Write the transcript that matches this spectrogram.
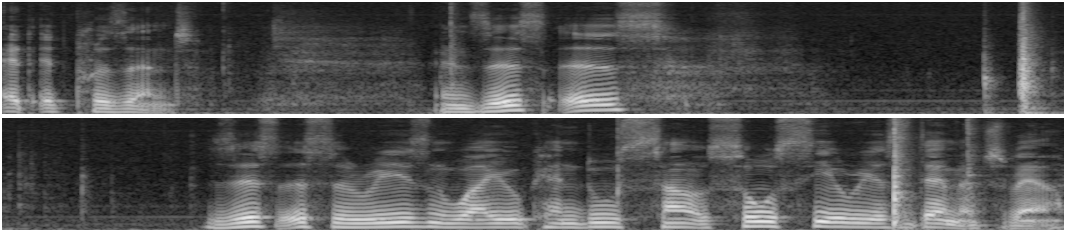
at it present. And this is this is the reason why you can do so, so serious damage there.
